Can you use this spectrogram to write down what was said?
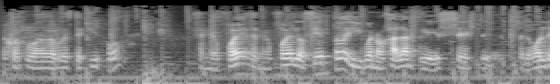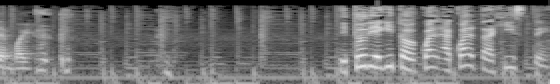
mejor jugador de este equipo. Se me fue, se me fue, lo siento. Y bueno, Haaland que es este, pues, el Golden Boy. ¿Y tú, Dieguito, ¿cuál, a cuál trajiste?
